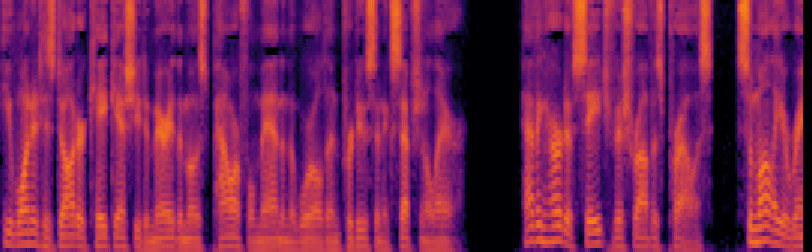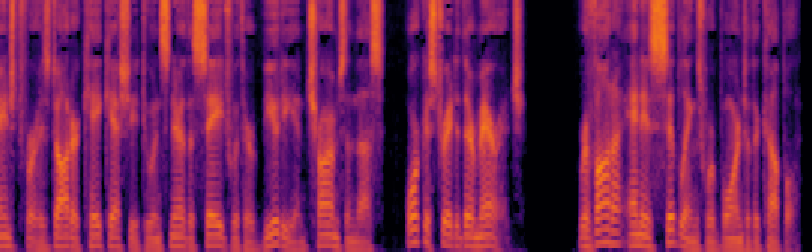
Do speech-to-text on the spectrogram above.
He wanted his daughter Kaikeshi to marry the most powerful man in the world and produce an exceptional heir. Having heard of sage Vishrava's prowess, Sumali arranged for his daughter Kaikeshi to ensnare the sage with her beauty and charms and thus, orchestrated their marriage. Ravana and his siblings were born to the couple.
